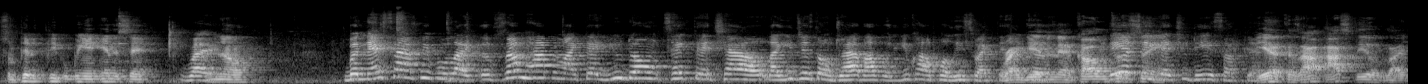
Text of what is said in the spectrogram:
Some people being innocent. Right. You know. But next time people like if something happened like that, you don't take that child like you just don't drive off with it. You call police right there. Right there and there, call them They'll the think that you did something. Yeah, because I, I still like,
